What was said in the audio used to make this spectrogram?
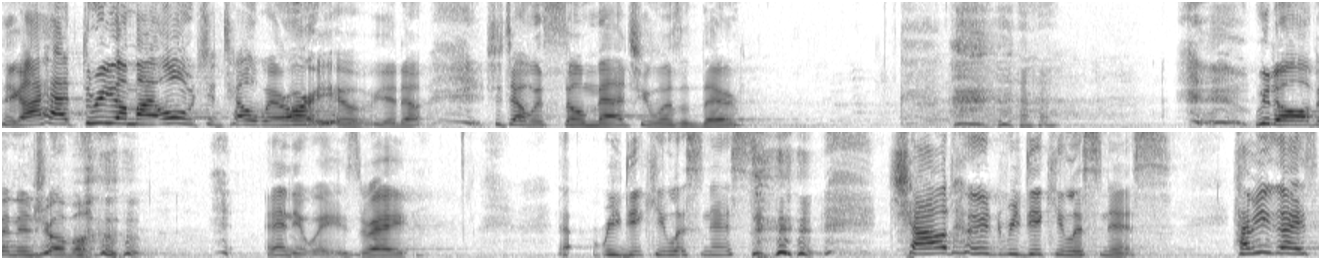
Like I had three on my own. Chantel, where are you? You know, Chantel was so mad she wasn't there. We'd all been in trouble. Anyways, right? Ridiculousness, childhood ridiculousness. Have you guys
